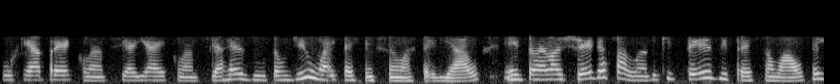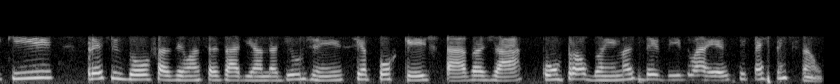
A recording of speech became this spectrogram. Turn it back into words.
porque a pré-eclâmpsia e a eclâmpsia resultam de uma hipertensão arterial. Então, ela chega falando que teve pressão alta e que precisou fazer uma cesariana de urgência porque estava já com problemas devido a essa hipertensão.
